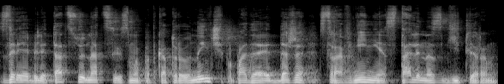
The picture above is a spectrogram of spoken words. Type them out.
за реабилитацию нацизма, под которую нынче попадает даже сравнение Сталина с Гитлером.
